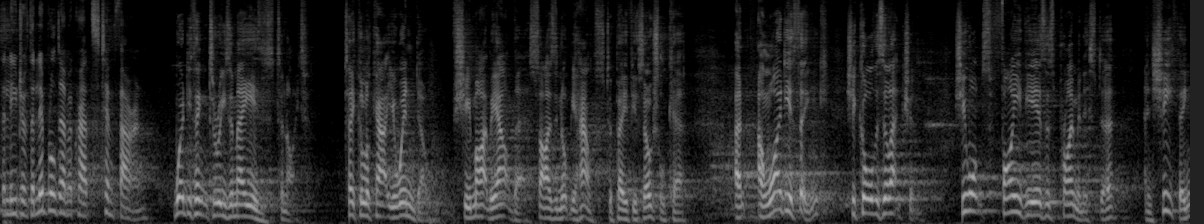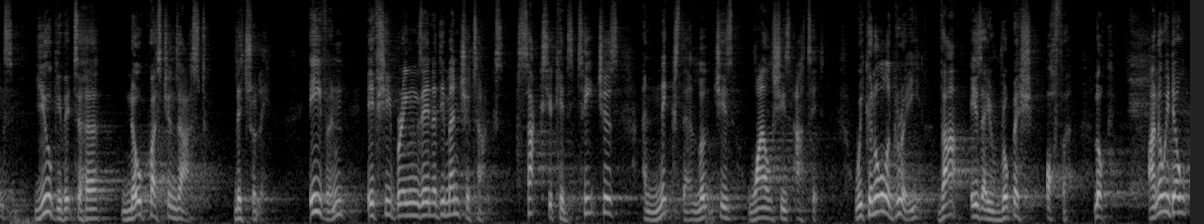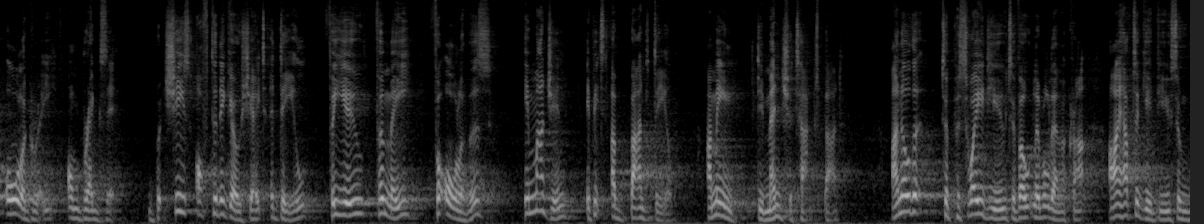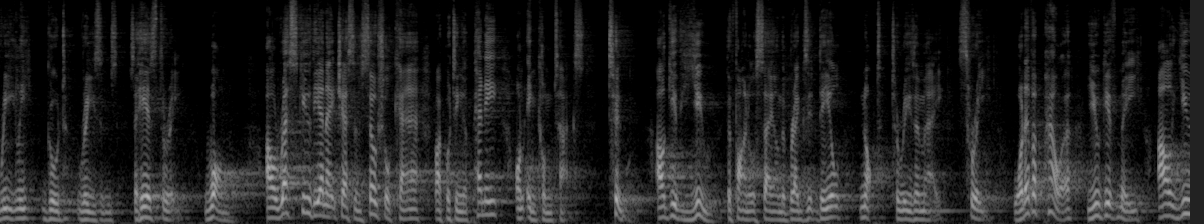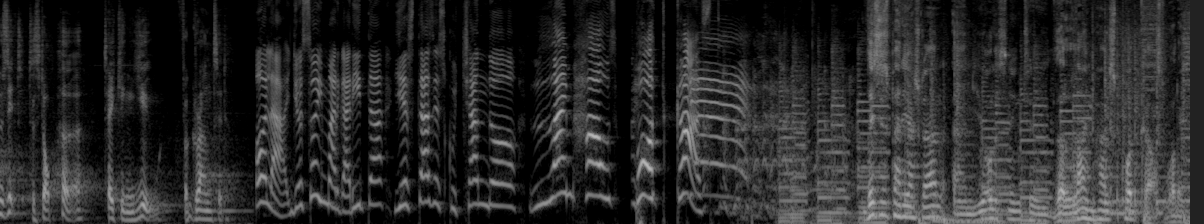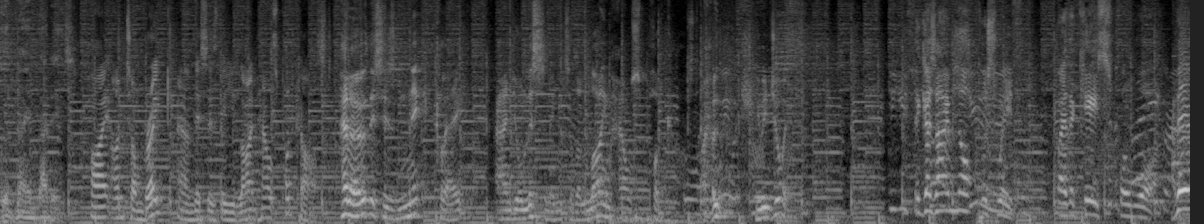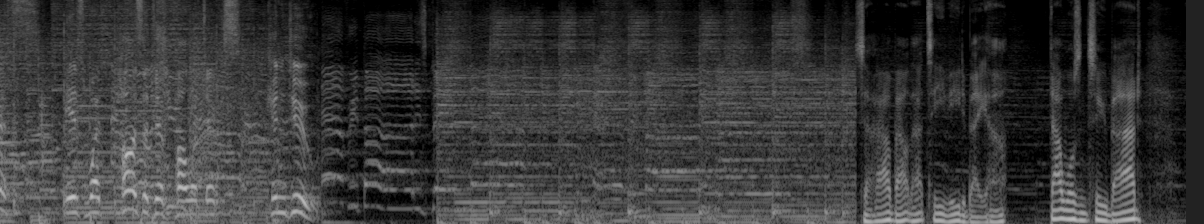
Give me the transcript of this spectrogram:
The leader of the Liberal Democrats, Tim Farron. Where do you think Theresa May is tonight? Take a look out your window. She might be out there sizing up your house to pay for your social care. And, and why do you think she called this election? She wants five years as Prime Minister, and she thinks you'll give it to her, no questions asked, literally. Even if she brings in a dementia tax, sacks your kids' teachers, and nicks their lunches while she's at it. We can all agree that is a rubbish offer. Look, I know we don't all agree on Brexit, but she's off to negotiate a deal for you, for me, for all of us. Imagine if it's a bad deal. I mean, dementia tax bad. I know that to persuade you to vote Liberal Democrat, I have to give you some really good reasons. So here's three. One, I'll rescue the NHS and social care by putting a penny on income tax. Two, I'll give you the final say on the Brexit deal, not Theresa May. Three, whatever power you give me, I'll use it to stop her taking you for granted. Hola, yo soy Margarita y estás escuchando Limehouse Podcast. This is Paddy Ashdown, and you're listening to the Limehouse Podcast. What a good name that is. Hi, I'm Tom Brake, and this is the Limehouse Podcast. Hello, this is Nick Clegg, and you're listening to the Limehouse Podcast. I hope you enjoy it. Because I'm not persuaded by the case for war. This is what positive politics can do. So how about that TV debate, huh? That wasn't too bad.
